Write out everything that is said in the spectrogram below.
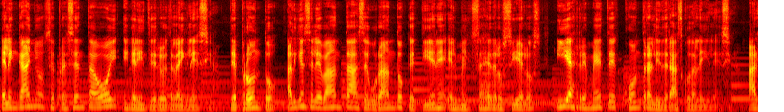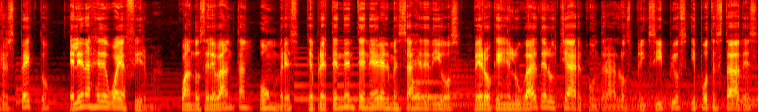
El engaño se presenta hoy en el interior de la iglesia. De pronto, alguien se levanta asegurando que tiene el mensaje de los cielos y arremete contra el liderazgo de la iglesia. Al respecto, Elena G. de Guay afirma, cuando se levantan hombres que pretenden tener el mensaje de Dios, pero que en lugar de luchar contra los principios y potestades,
